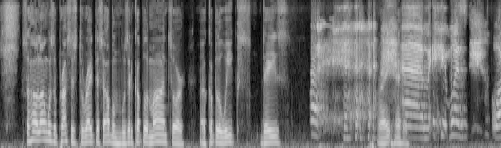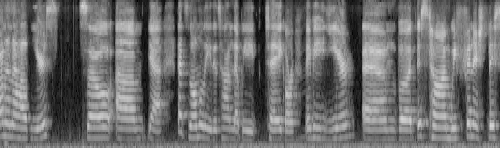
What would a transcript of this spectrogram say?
So, how long was the process to write this album? Was it a couple of months or a couple of weeks, days? right? um, it was one and a half years. So um, yeah, that's normally the time that we take, or maybe a year. Um, but this time we finished this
